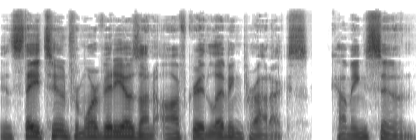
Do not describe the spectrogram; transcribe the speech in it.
and stay tuned for more videos on off grid living products coming soon.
